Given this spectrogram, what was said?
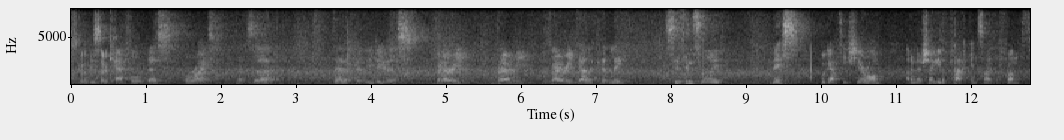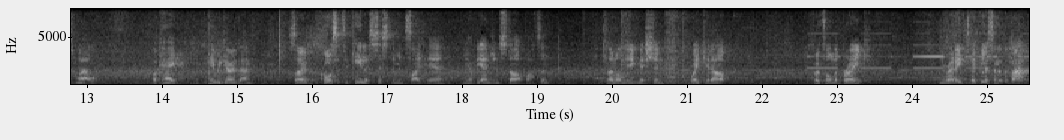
just gotta be so careful with this. All right, let's uh, delicately do this. Very, very, very delicately. Sit inside this Bugatti Chiron, and I'm gonna show you the plaque inside the front as well. Okay, here we go then. So, of course, it's a keyless system inside here. You have the engine start button, turn on the ignition, wake it up, foot on the brake. You ready? Take a listen at the back.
